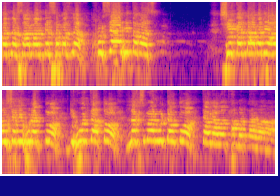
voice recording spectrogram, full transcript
मधलं सामर्थ्य समजलं खुशाल हित बस सेकंदामध्ये औषधी हुडकतो घेऊन जातो लक्ष्मण उठवतो तेवढ्यावर थांबत नाही बाबा.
